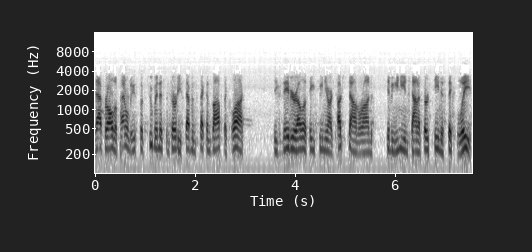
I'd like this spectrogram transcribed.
And after all the penalties, took two minutes and 37 seconds off the clock. The Xavier Ellis 18-yard touchdown run, giving Uniontown a 13 to six lead.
